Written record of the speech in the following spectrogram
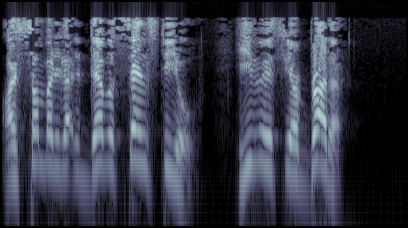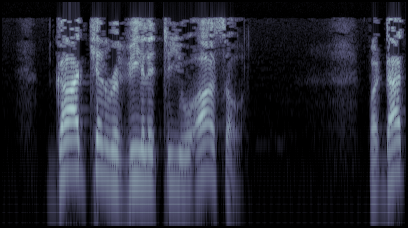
or somebody that the devil sends to you, even if it's your brother, God can reveal it to you also. But that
